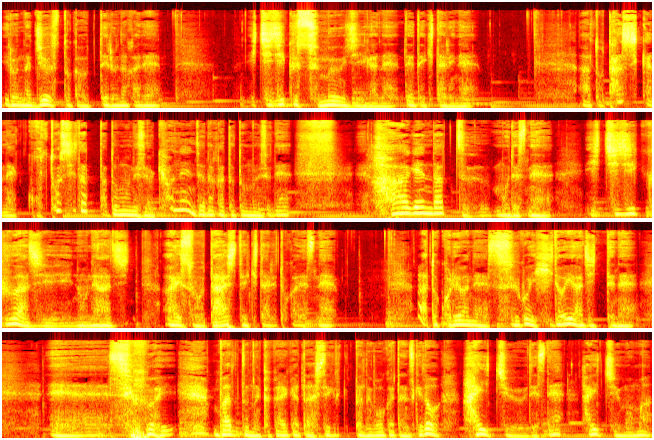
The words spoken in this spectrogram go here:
いろんなジュースとか売ってる中でいちじくスムージーがね出てきたりね。あと確かね今年だったと思うんですよ。去年じゃなかったと思うんですよね。ハーゲンダッツもですねいちじく味のね味アイスを出してきたりとかですね。あとこれはねすごいひどい味ってねえー、すごいバッドな書かれ方してたのが多かったんですけど、ハイチュウですね。ハイチュウもまあ、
